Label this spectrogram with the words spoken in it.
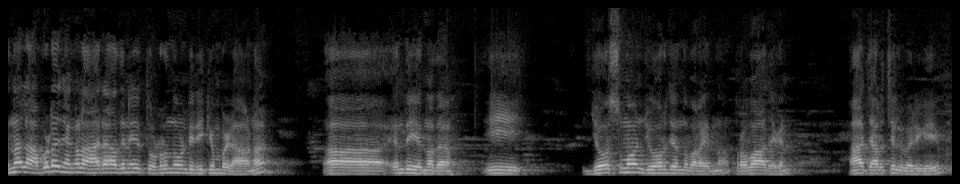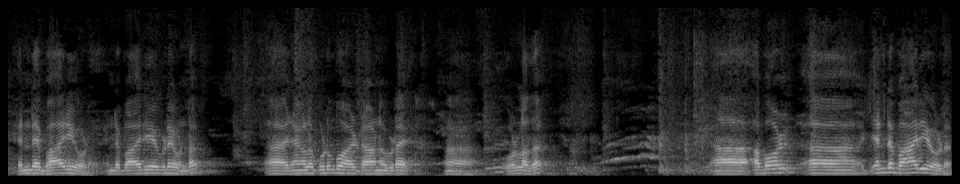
എന്നാൽ അവിടെ ഞങ്ങൾ ആരാധനയിൽ തുടർന്നുകൊണ്ടിരിക്കുമ്പോഴാണ് എന്ത് ചെയ്യുന്നത്? ഈ ജോസ്മോൻ ജോർജ് എന്ന് പറയുന്ന പ്രവാചകൻ ആ ചർച്ചിൽ വരികയും എന്റെ ഭാര്യയോട് എന്റെ ഭാര്യ ഇവിടെ ഉണ്ട് ഞങ്ങൾ കുടുംബമായിട്ടാണ് ഇവിടെ ഉള്ളത്. അപ്പോൾ എന്റെ ഭാര്യയോട്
